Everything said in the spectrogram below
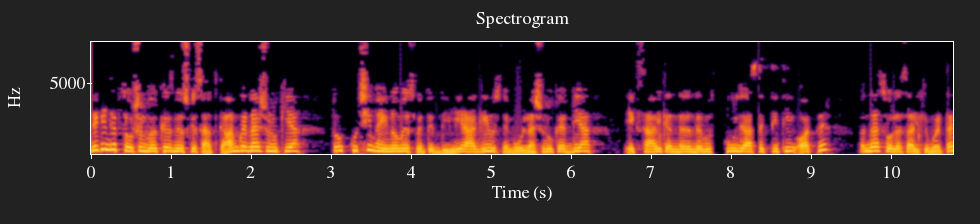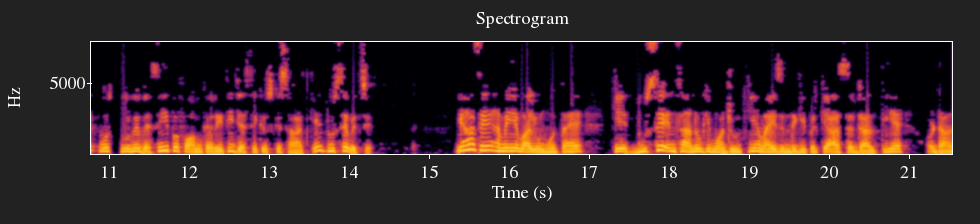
لیکن جب سوشل ورکر نے اس کے ساتھ کام کرنا شروع کیا تو کچھ ہی مہینوں میں میں اس اس آ گئی نے بولنا شروع کر دیا ایک سال کے اندر اندر وہ اسکول جا سکتی تھی اور پھر پندرہ سولہ سال کی عمر تک وہ اسکول میں ویسے ہی پرفارم کر رہی تھی جیسے کہ اس کے ساتھ کے دوسرے بچے یہاں سے ہمیں یہ معلوم ہوتا ہے کہ دوسرے انسانوں کی موجودگی ہماری زندگی پر کیا اثر ڈالتی ہے اور ڈال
